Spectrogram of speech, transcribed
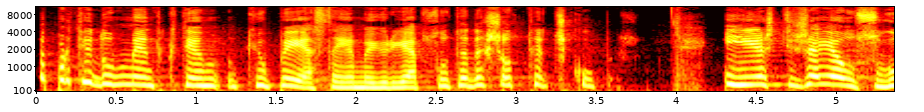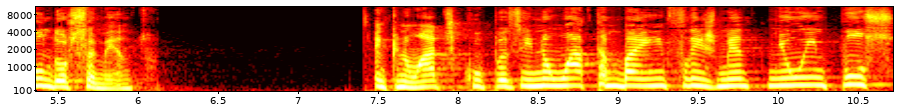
A partir do momento que, tem, que o PS tem a maioria absoluta, deixou de ter desculpas. E este já é o segundo orçamento em que não há desculpas e não há também, infelizmente, nenhum impulso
